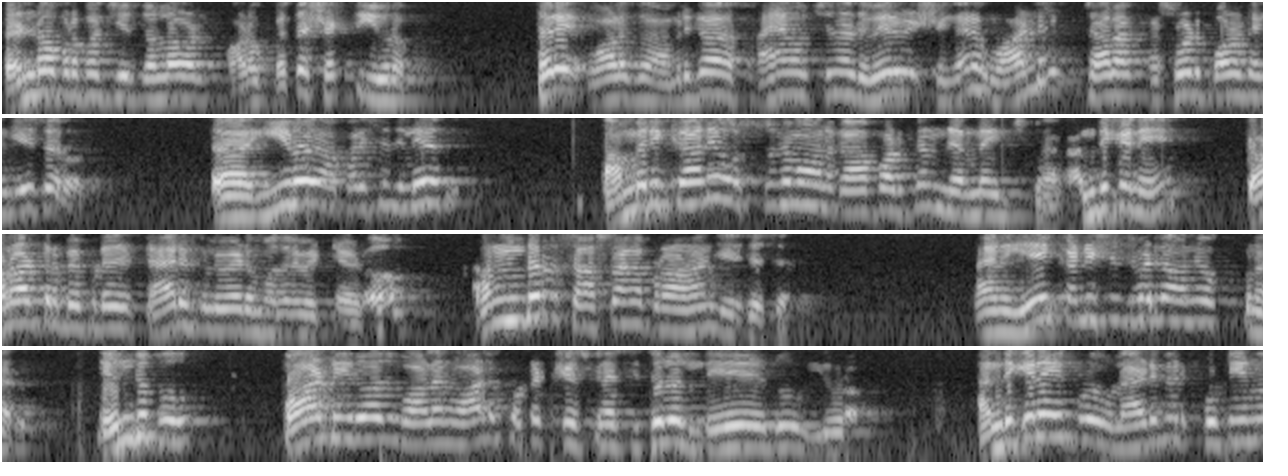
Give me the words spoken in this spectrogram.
రెండో ప్రపంచ యుద్ధంలో వాడు పెద్ద శక్తి యూరోప్. సరే వాళ్ళకు అమెరికా సహాయం వచ్చినది వేరే విషయం కానీ వాళ్ళే చాలా కష్టపడి పోరాటం చేశారు ఈ రోజు ఆ పరిస్థితి లేదు. అమెరికానే వస్తుంది మనం కాపాడుతుందని నిర్ణయించుకున్నారు. అందుకని డొనాల్డ్ ట్రంప్ ఎప్పుడైతే టారిఫ్లు వేయడం మొదలు పెట్టాడో అందరూ శాస్త్రాంగ ప్రమాణం చేసేసారు ఆయన ఏం కండిషన్స్ పెడితే అవన్నీ ఒప్పుకున్నారు. ఎందుకు? వాళ్ళు ఈ రోజు వాళ్ళని వాళ్ళు ప్రొటెక్ట్ చేసుకునే స్థితిలో లేదు యూరోప్. అందుకనే ఇప్పుడు వ్లాడిమిర్ పుటిన్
